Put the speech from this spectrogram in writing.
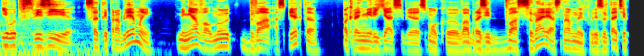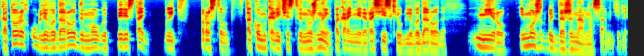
И вот в связи с этой проблемой меня волнуют два аспекта, по крайней мере, я себе смог э, вообразить два сценария основных, в результате которых углеводороды могут перестать быть просто вот в таком количестве нужны, по крайней мере, российские углеводороды, миру, и, может быть, даже нам на самом деле.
